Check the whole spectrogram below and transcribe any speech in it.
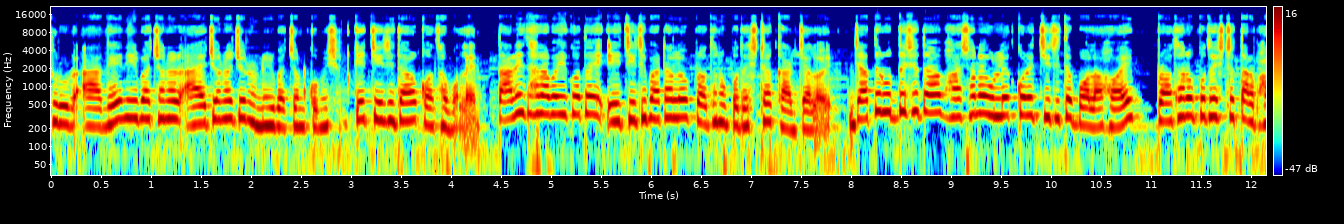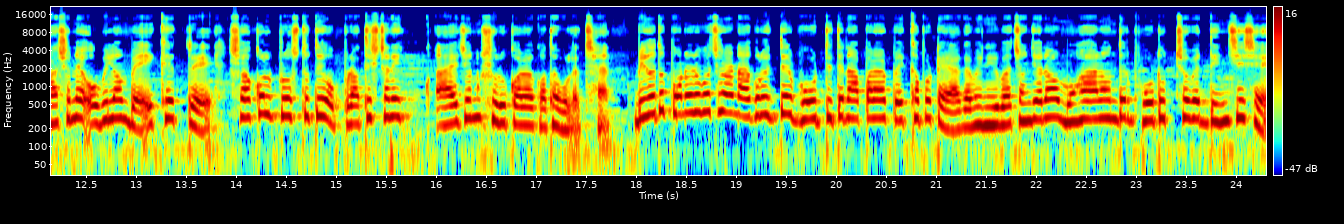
শুরুর আগে নির্বাচনের আয়োজনের জন্য নির্বাচন কমিশনকে চিঠি দেওয়ার কথা বলেন। তারই ধারাবাহিকতায় এই চিঠি পাঠালো প্রধান উপদেষ্টা কার্যালয়। জাতির উদ্দেশ্যে দেওয়া ভাষণে উল্লেখ করে চিঠিতে বলা হয়, প্রধান উপদেষ্টা তার ভাষণে অবিলম্বে এক্ষেত্রে সকল প্রস্তুতি ও প্রাতিষ্ঠানিক আয়োজন শুরু করার কথা বলেছেন। বিগত পনেরো বছরের নাগরিকদের ভোট দিতে না পারার প্রেক্ষাপটে আগামী নির্বাচন যেন মহা আনন্দের ভোট উৎসবের দিন শেষে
